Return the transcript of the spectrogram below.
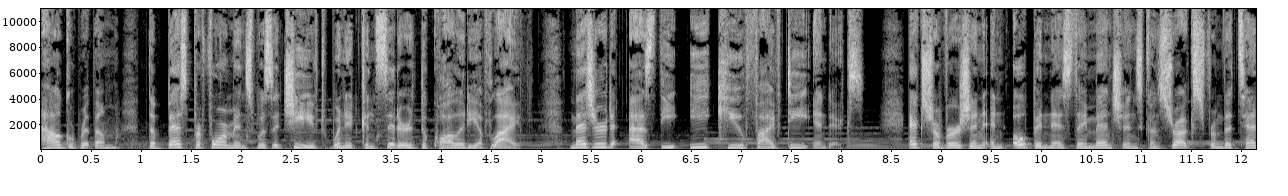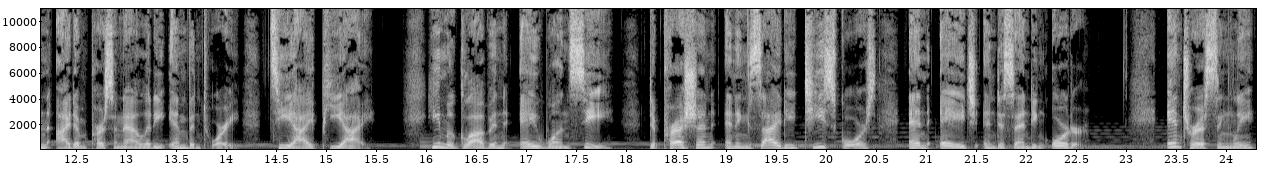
algorithm, the best performance was achieved when it considered the quality of life, measured as the EQ5D index. Extraversion and openness dimensions constructs from the 10 item personality inventory, TIPI, hemoglobin A1C, depression and anxiety T scores, and age in descending order. Interestingly,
